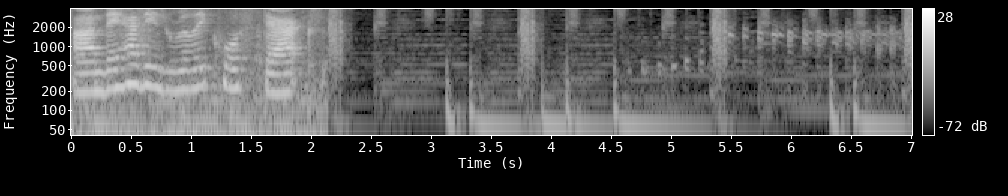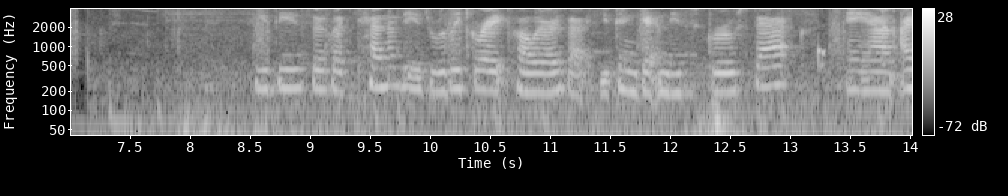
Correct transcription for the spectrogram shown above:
Um, they have these really cool stacks see these? There's like 10 of these really great colors that you can get in these screw stacks. And I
